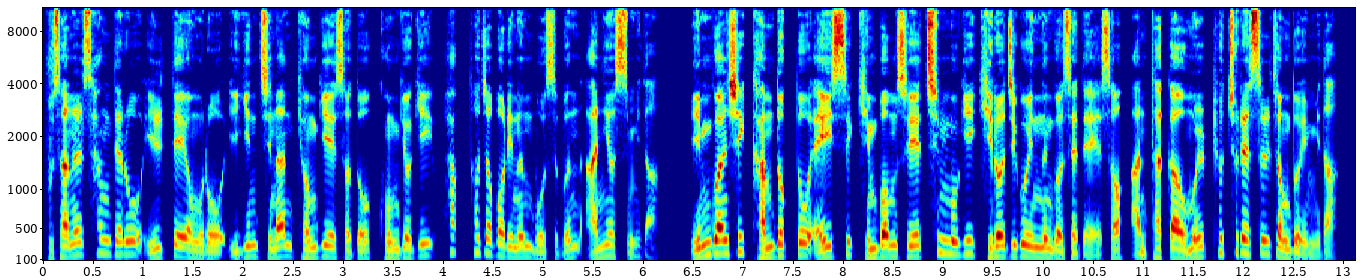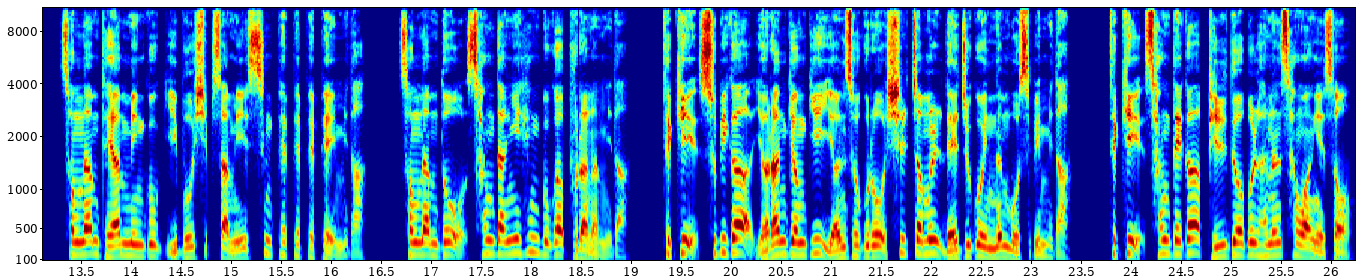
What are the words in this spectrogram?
부산을 상대로 1대 0으로 이긴 지난 경기에서도 공격이 확 터져버리는 모습은 아니었습니다. 임관식 감독도 에이스 김범수의 침묵이 길어지고 있는 것에 대해서 안타까움을 표출했을 정도입니다. 성남 대한민국 2부 13위 승패패패패입니다. 성남도 상당히 행보가 불안합니다. 특히 수비가 11경기 연속으로 실점을 내주고 있는 모습입니다. 특히 상대가 빌드업을 하는 상황에서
